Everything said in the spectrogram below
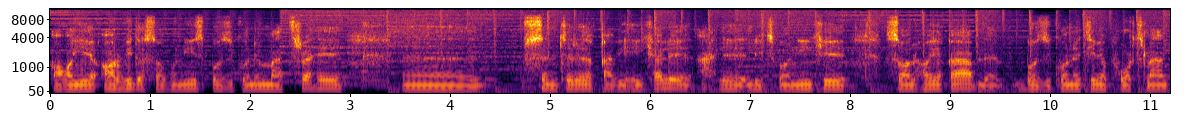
آقای آرویداس سابونیس بازیکن مطرح سنتر قوی هیکل اهل لیتوانی که سالهای قبل بازیکن تیم پورتلند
